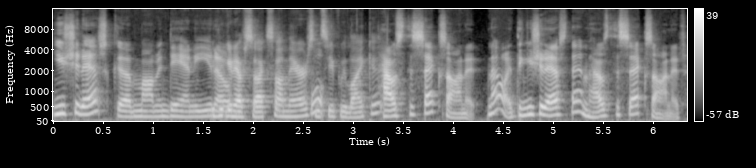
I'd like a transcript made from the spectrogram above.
You should ask uh, mom and Danny. You If know, you can have sex on theirs Well, and see if we like it. how's the sex on it? No, I think you should ask them. How's the sex on it?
